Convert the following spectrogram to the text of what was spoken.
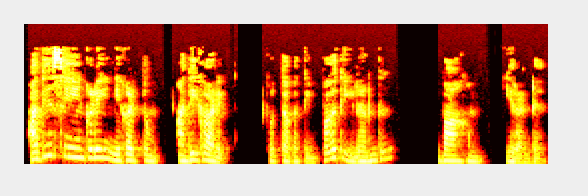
அதிசயங்களை நிகழ்த்தும் அதிகாலை புத்தகத்தின் பகுதியிலிருந்து பாகம் இரண்டு.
